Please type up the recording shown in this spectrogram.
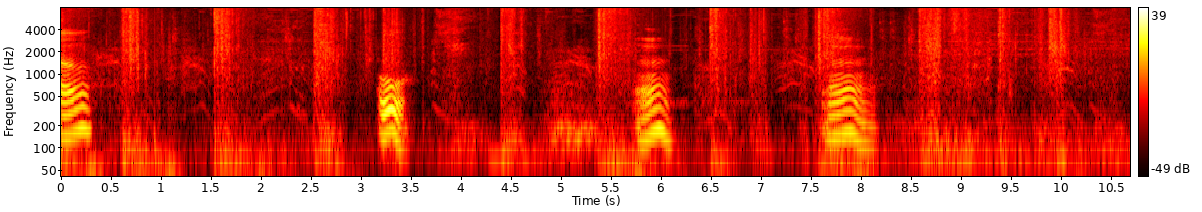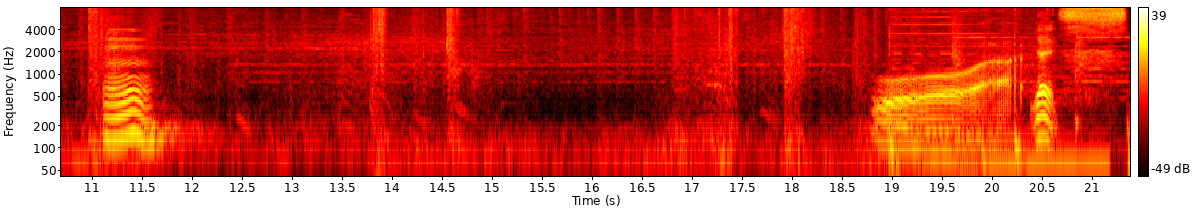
oh uh hmm hmm hmm Wah, yes.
